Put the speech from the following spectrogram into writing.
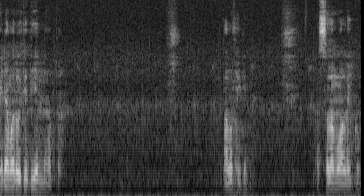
এটা আমার ওইতে দিয়েন না আব্বা। ভালো থাকেন। আসসালামু আলাইকুম।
